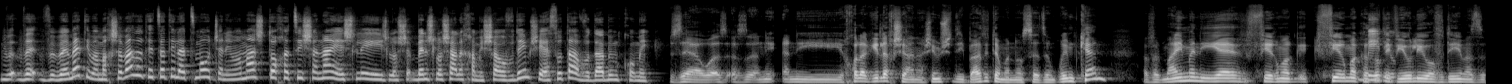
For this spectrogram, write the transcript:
ובאמת עם המחשבה הזאת יצאתי לעצמאות שאני ממש תוך חצי שנה יש לי שלוש, בין שלושה לחמישה עובדים שיעשו את העבודה במקומי. זהו אז, אז אני, אני יכול להגיד לך שהאנשים שדיברתי איתם על הנושא הזה אומרים כן אבל מה אם אני אהיה פירמה פירמה כזאת בדיוק. ויהיו לי עובדים אז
